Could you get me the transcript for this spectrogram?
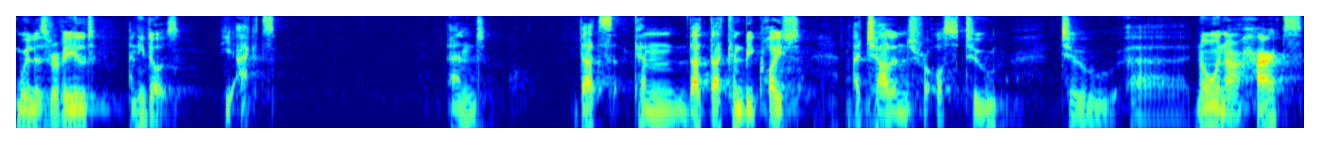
will is revealed and he does. He acts. And that's can, that, that can be quite a challenge for us too, to uh, know in our hearts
